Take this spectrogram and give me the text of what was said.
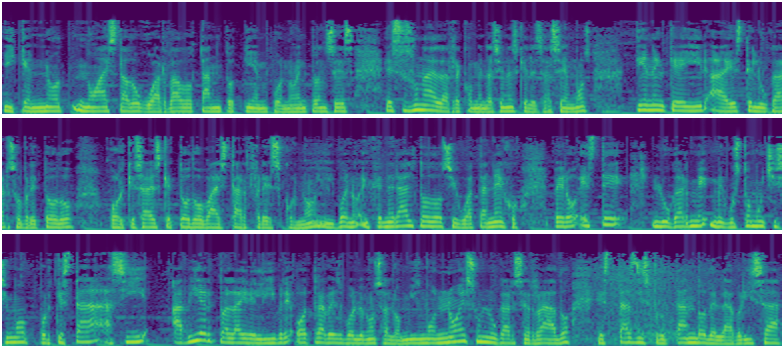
y que no, no ha estado guardado tanto tiempo, ¿no? Entonces, esa es una de las recomendaciones que les hacemos. Tienen que ir a este lugar sobre todo porque sabes que todo va a estar fresco, ¿no? Y bueno, en general todo Cihuatanejo, pero este lugar me, me gustó muchísimo porque está así abierto al aire libre, otra vez volvemos a lo mismo, no es un lugar cerrado, estás disfrutando de la brisa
